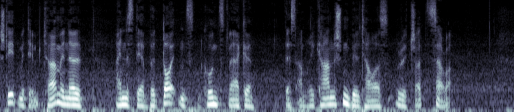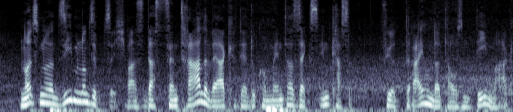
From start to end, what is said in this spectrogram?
steht mit dem Terminal eines der bedeutendsten Kunstwerke des amerikanischen Bildhauers Richard Serra. 1977 war es das zentrale Werk der Documenta 6 in Kassel. Für 300.000 D-Mark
